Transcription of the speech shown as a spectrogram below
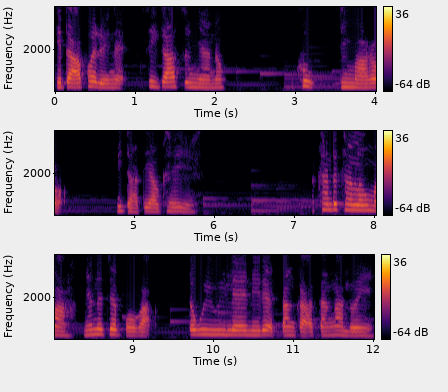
ဂီတာအဖွဲ့တွေနဲ့စီကားစူညံတော့အခုဒီမှာတော့မိတာတယောက်တည်းရယ်အခန်းတစ်ခန်းလုံးမှာမျက်နှာချက်ပေါ်ကတဝီဝီလဲနေတဲ့ပန်ကအတန်ကလွဲရင်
